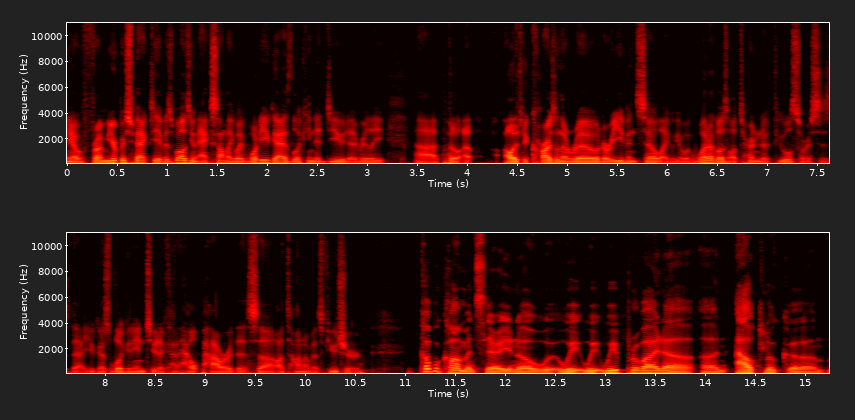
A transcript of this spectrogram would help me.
you know from your perspective as well as you know Exxon, like, like what are you guys looking to do to really uh, put a- electric cars on the road, or even so, like you know, what are those alternative fuel sources that you guys are looking into to kind of help power this uh, autonomous future? Couple comments there. You know, we, we, we provide a, an outlook um,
